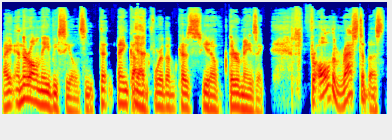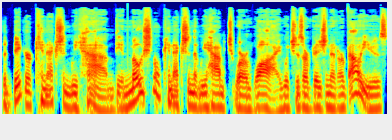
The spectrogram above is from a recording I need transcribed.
right? And they're all Navy SEALs and th- thank God yeah. for them because, you know, they're amazing. For all the rest of us, the bigger connection we have, the emotional connection that we have to our why, which is our vision and our values,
